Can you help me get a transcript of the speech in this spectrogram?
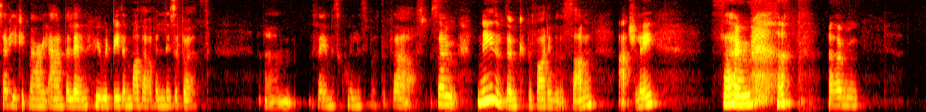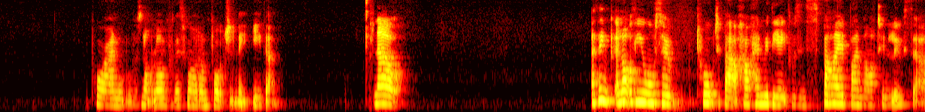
so he could marry Anne Boleyn, who would be the mother of Elizabeth, um, famous Queen Elizabeth I. So neither of them could provide him with a son, actually. So um, poor Anne was not long for this world, unfortunately, either. Now, I think a lot of you also talked about how Henry VIII was inspired by Martin Luther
